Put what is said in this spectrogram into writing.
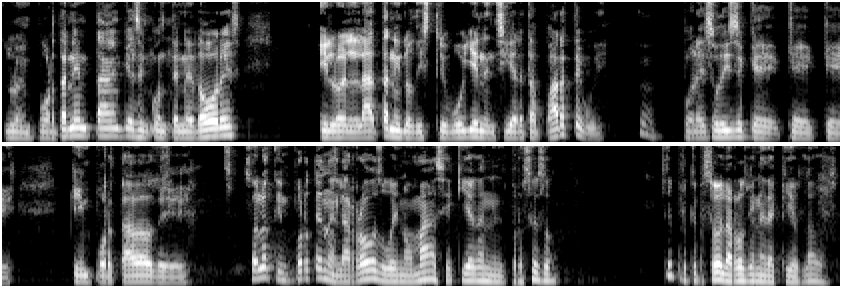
Lo importan en tanques, en contenedores, y lo enlatan y lo distribuyen en cierta parte, güey. Hmm. Por eso dice que, que, que, que importada de... Solo que importen el arroz, güey, nomás, y aquí hagan el proceso. Sí, porque pues todo el arroz viene de aquellos lados.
